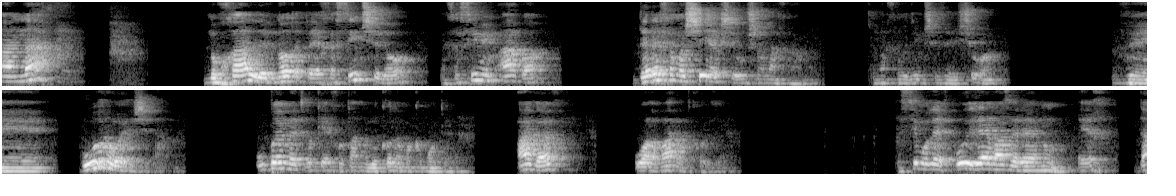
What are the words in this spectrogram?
אנחנו נוכל לבנות את היחסים שלו, יחסים עם אבא, דרך המשיח שהוא שלח לנו. אנחנו יודעים שזה ישוע, והוא הרואה שלנו. הוא באמת לוקח אותנו לכל המקומות האלה. אגב, הוא עבר את כל זה. תשימו לב, הוא יודע מה זה רענון. איך? די.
